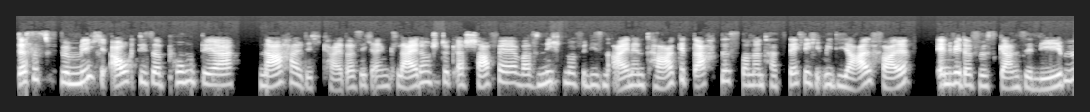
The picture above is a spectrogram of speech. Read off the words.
das ist für mich auch dieser Punkt der Nachhaltigkeit, dass ich ein Kleidungsstück erschaffe, was nicht nur für diesen einen Tag gedacht ist, sondern tatsächlich im Idealfall entweder fürs ganze Leben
